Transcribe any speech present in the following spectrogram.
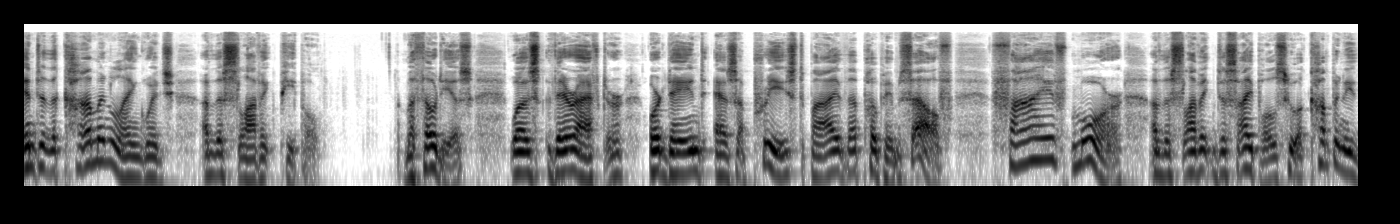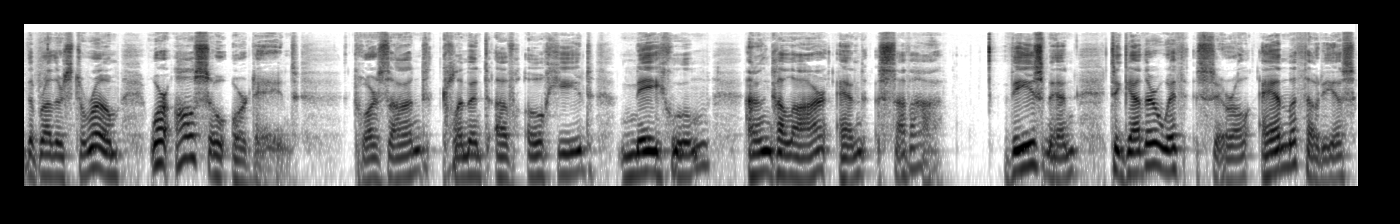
into the common language of the Slavic people. Methodius was thereafter ordained as a priest by the Pope himself. Five more of the Slavic disciples who accompanied the brothers to Rome were also ordained Gorazd, Clement of Ohrid, Nahum, Angelar, and Sava. These men, together with Cyril and Methodius,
